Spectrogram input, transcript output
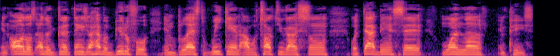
and all those other good things. Y'all have a beautiful and blessed weekend. I will talk to you guys soon. With that being said, one love and peace.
